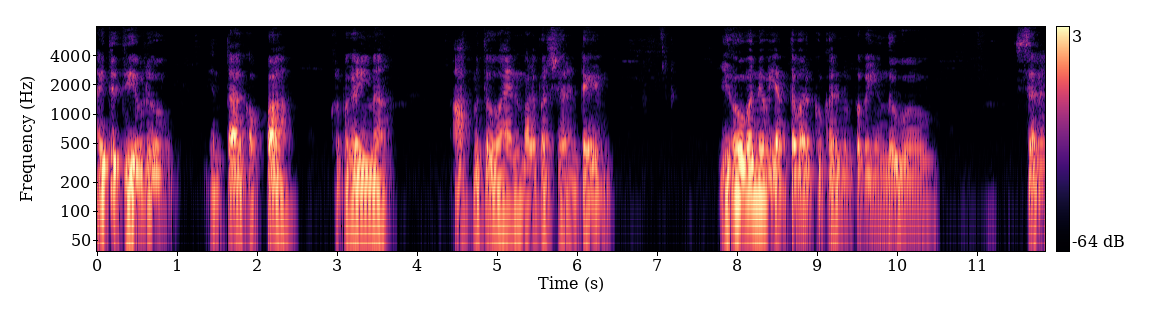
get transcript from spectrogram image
అయితే దేవుడు ఎంత గొప్ప కృపగలిగిన ఆత్మతో ఆయన బలపరిచారంటే యహోవ నువ్వు ఎంతవరకు కరుణింపగయుందువు సరే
